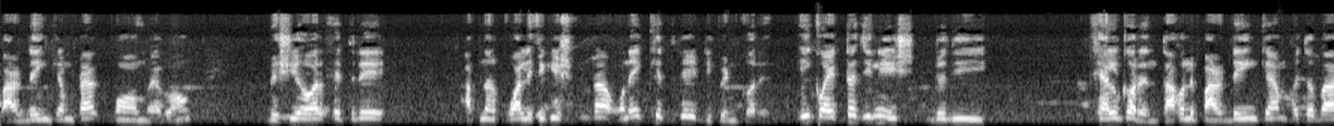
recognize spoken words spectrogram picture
পার ডে ইনকামটা কম এবং বেশি হওয়ার ক্ষেত্রে আপনার কোয়ালিফিকেশনটা অনেক ক্ষেত্রে ডিপেন্ড করে। এই কয়েকটা জিনিস যদি খেয়াল করেন, তাহলে পার ডে ইনকাম হয়তো বা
